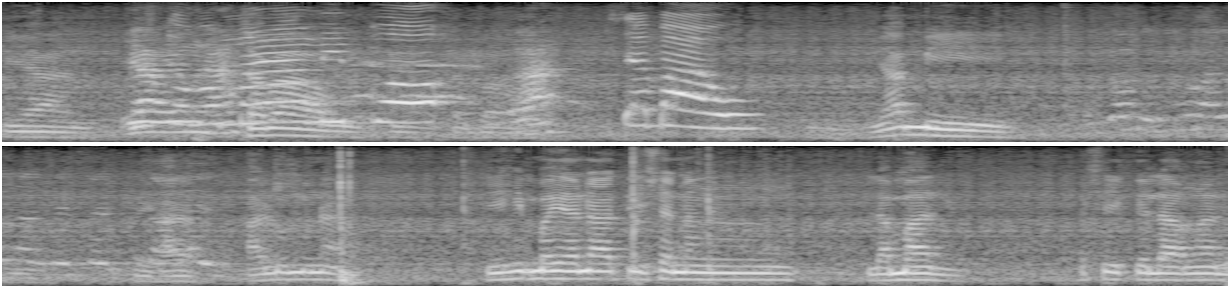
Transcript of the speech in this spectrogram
Yan. Gusto ko marami po. Sabaw. Sabaw. Yummy. Okay, ha- halo mo na. Hihimayan natin siya ng laman. Kasi kailangan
